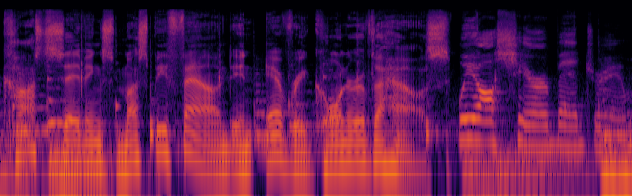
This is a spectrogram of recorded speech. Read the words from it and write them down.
cost savings must be found in every corner of the house. We all share a bedroom.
